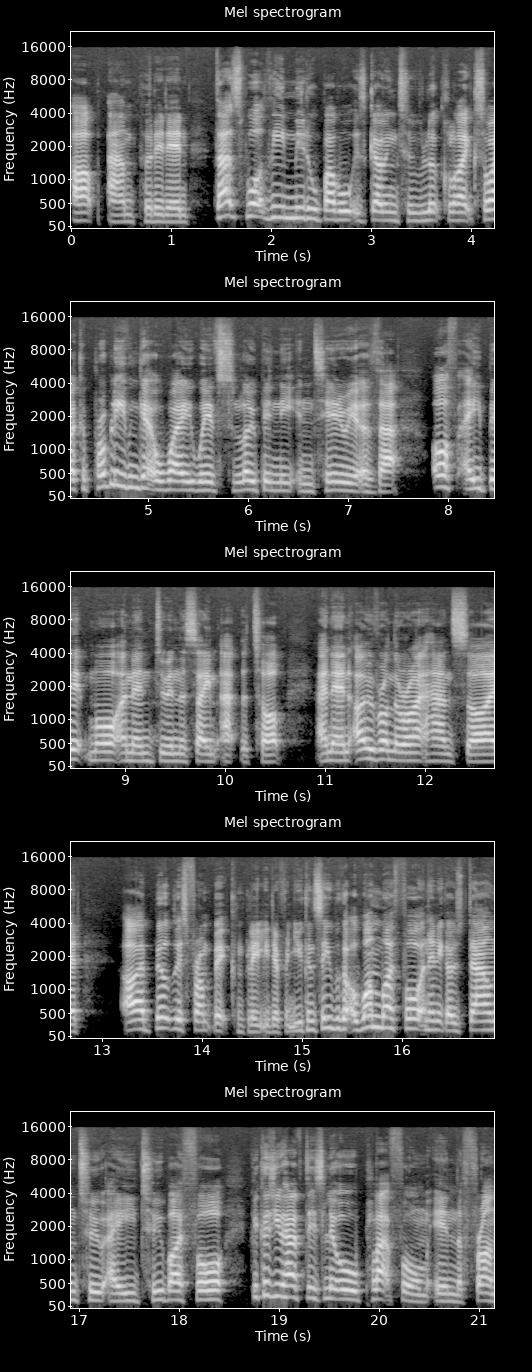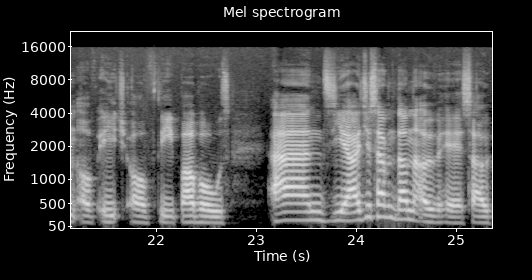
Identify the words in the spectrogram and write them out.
up and put it in. That's what the middle bubble is going to look like. So I could probably even get away with sloping the interior of that off a bit more and then doing the same at the top. And then over on the right hand side, I built this front bit completely different. You can see we've got a 1x4 and then it goes down to a 2x4 because you have this little platform in the front of each of the bubbles. And yeah, I just haven't done that over here. So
